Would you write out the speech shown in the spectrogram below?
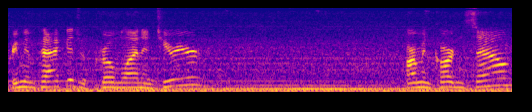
Premium package with chrome line interior, Harman Kardon sound,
